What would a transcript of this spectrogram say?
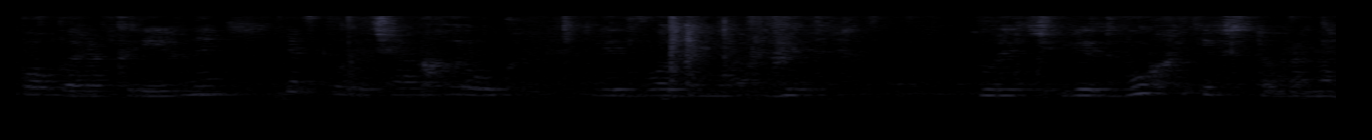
поперек рівний і в плечах рук відводимо від плеч від вух і в сторону.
